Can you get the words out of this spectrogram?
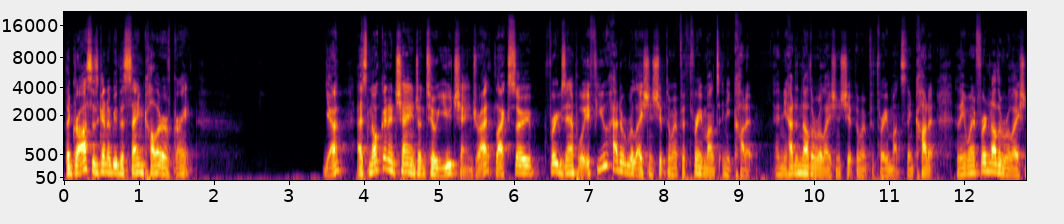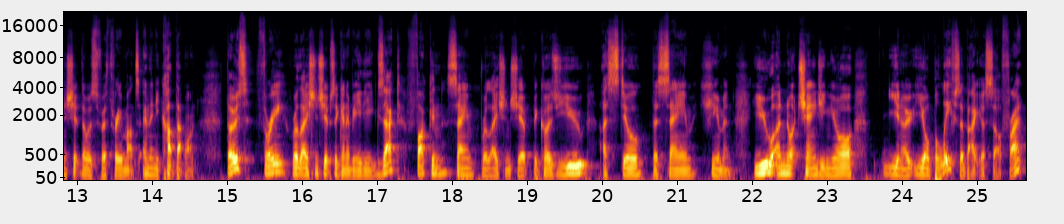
The grass is going to be the same color of green. Yeah, it's not going to change until you change, right? Like, so for example, if you had a relationship that went for three months and you cut it, and you had another relationship that went for three months, then cut it, and then you went for another relationship that was for three months, and then you cut that one. Those three relationships are going to be the exact fucking same relationship because you are still the same human. You are not changing your, you know, your beliefs about yourself, right?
